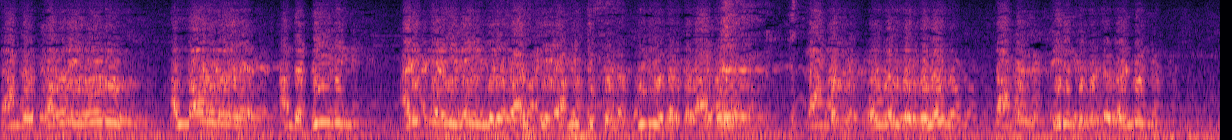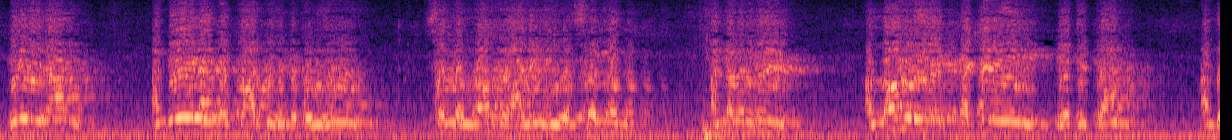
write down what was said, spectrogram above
நாங்கள் கவலையோடு அல்லாவுடைய அந்த தீனின் அடிப்படையிலே எங்களுடைய வாழ்க்கையை அமைத்துக் கொள்ளக்கூடியவர்களாக நாங்கள் ஒவ்வொருவர்களும் நாங்கள் இருந்து கொள்ள வேண்டும். இதில்தான் அங்கே நாங்கள் பார்க்குகின்ற பொழுது செல்லல்லாக அலைகிற செல்லம் அன்னவர்கள் அல்லாவுடைய கட்டளையை ஏற்றுத்தான் அந்த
